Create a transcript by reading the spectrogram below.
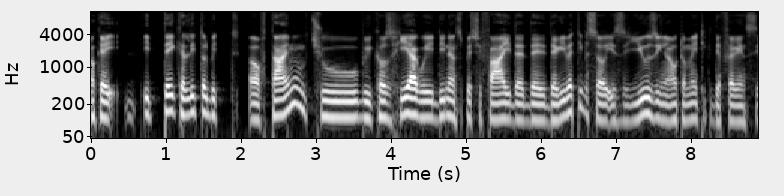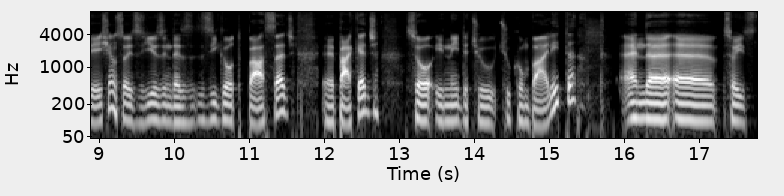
Okay, it takes a little bit of time to, because here we didn't specify the, the derivative, so it's using automatic differentiation, so it's using the zygote passage uh, package, so it needs to, to compile it. And uh, uh, so it's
